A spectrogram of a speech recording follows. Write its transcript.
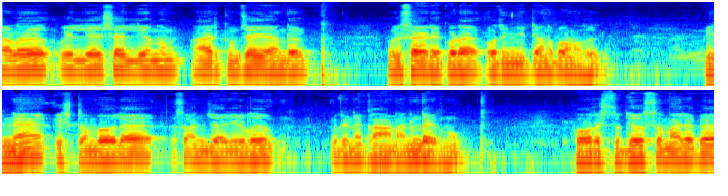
ആൾ വലിയ ശല്യമൊന്നും ആർക്കും ചെയ്യാണ്ട് ഒരു സൈഡിൽ കൂടെ ഒതുങ്ങിയിട്ടാണ് പോണത്. പിന്നെ ഇഷ്ടം പോലെ സഞ്ചാരികൾ ഇതിനെ കാണാനുണ്ടായിരുന്നു. ഫോറസ്റ്റ് ഉദ്യോഗസ്ഥന്മാരൊക്കെ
